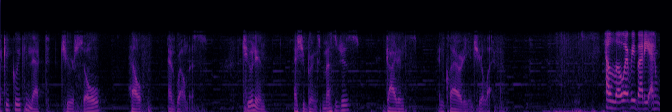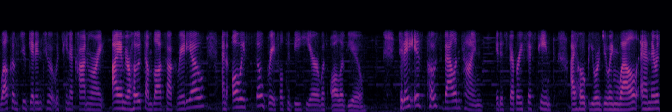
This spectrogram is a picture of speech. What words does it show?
Psychically connect to your soul, health, and wellness. Tune in as she brings messages, guidance, and clarity into your life. Hello, everybody, and welcome to Get-Intuit with Tina Conroy. I am your host on Blog Talk Radio, and always so grateful to be here with all of you. Today is post Valentine's. It is February 15th. I hope you are doing well, and there is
